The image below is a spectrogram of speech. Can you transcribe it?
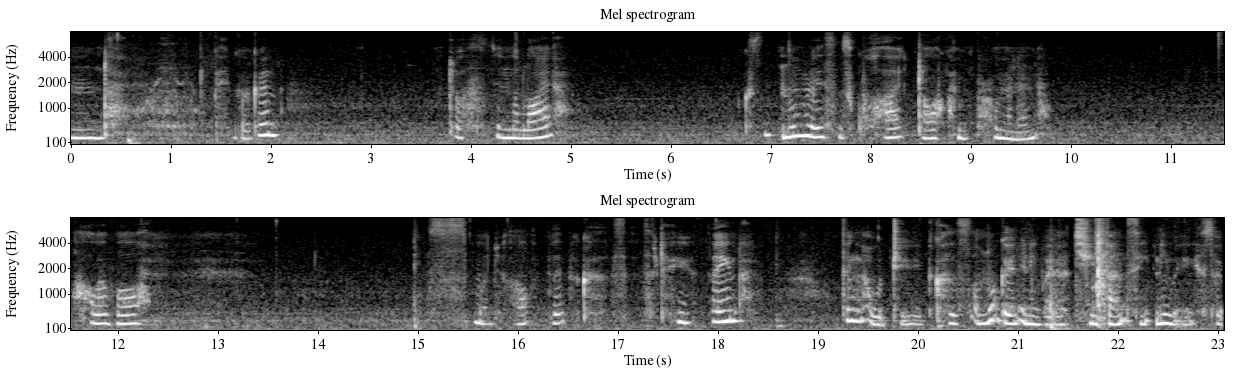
And okay, go again. Just in the light. Because normally this is quite dark and prominent. However, smudge it because faint. I think that would do because I'm not going anywhere too fancy anyway, so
